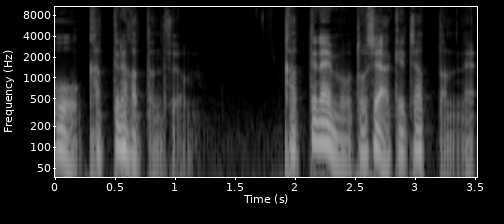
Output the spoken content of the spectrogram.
を買ってなかったんですよ。買ってないもん年明けちゃったんで、ね。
